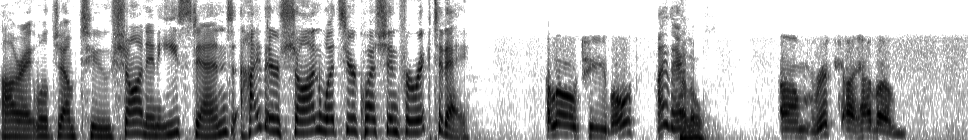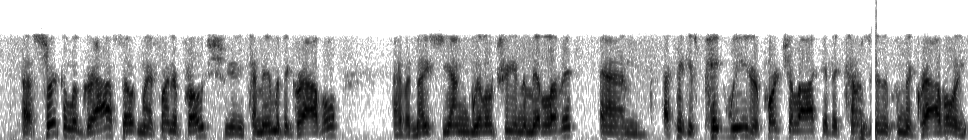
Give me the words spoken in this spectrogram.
All right, we'll jump to Sean in Eastend. Hi there, Sean. What's your question for Rick today? Hello to you both. Hi there. Hello. Um, Rick, I have a, a circle of grass out in my front approach. You're going to come in with the gravel. I have a nice young willow tree in the middle of it, and I think it's pigweed or portulaca that comes in from the gravel and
